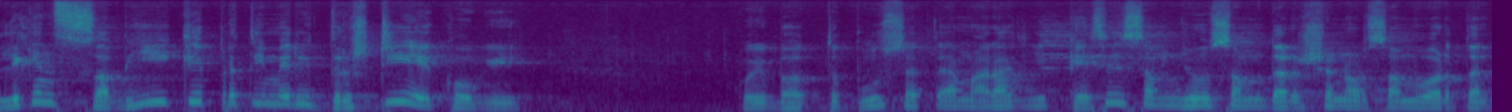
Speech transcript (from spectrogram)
लेकिन सभी के प्रति मेरी दृष्टि एक होगी। कोई भक्त पूछ सकता है, महाराज, ये कैसे समझूं समदर्शन और समवर्तन?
